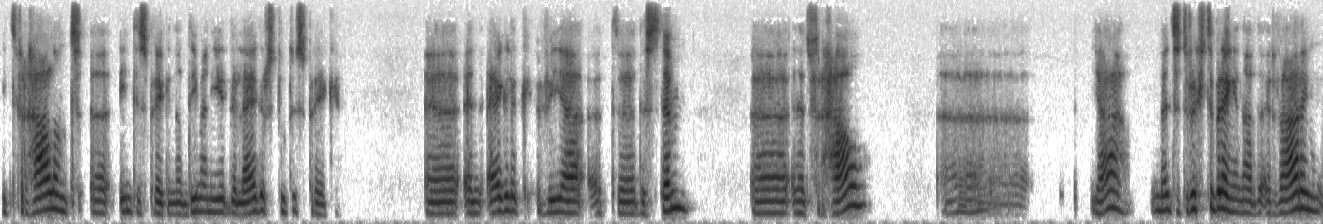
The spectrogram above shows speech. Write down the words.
iets verhalend uh, in te spreken, op die manier de leiders toe te spreken. Uh, en eigenlijk via het, de stem en het verhaal ja, mensen terug te brengen naar de ervaring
